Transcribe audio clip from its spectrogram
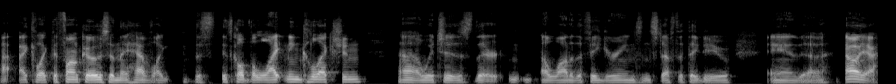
I, I collect the Funkos, and they have like this. It's called the Lightning Collection, uh, which is their a lot of the figurines and stuff that they do. And uh, oh yeah,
